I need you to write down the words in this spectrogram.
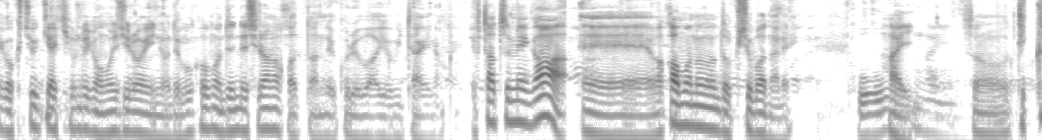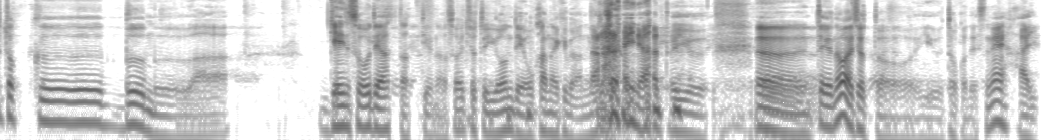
で獄中記は基本的に面白いので僕はもう全然知らなかったんでこれは読みたいな。2つ目が、えー若者の読書離れ。はい、その TikTok ブームは幻想であったっていうのはそれはちょっと読んでおかなければならないなという、うん、というのはちょっというとこですね。はい。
